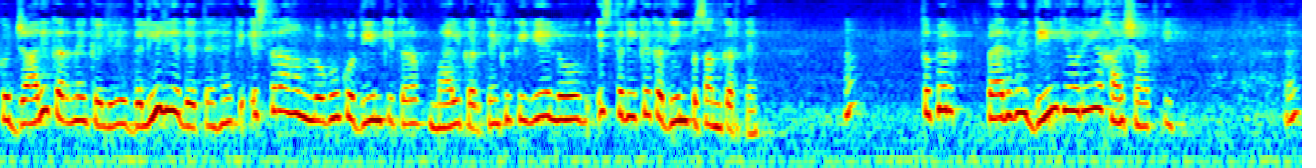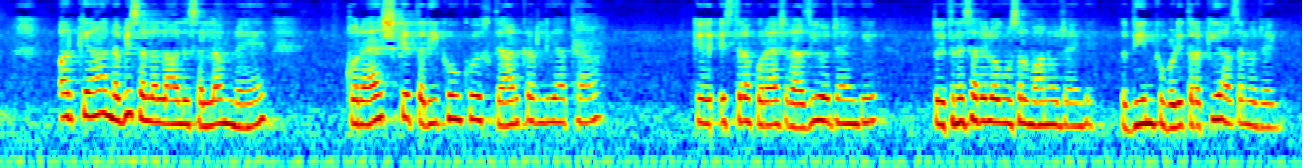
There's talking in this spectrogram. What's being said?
کو جاری کرنے کے لیے دلیل یہ دیتے ہیں کہ اس طرح ہم لوگوں کو دین کی طرف مائل کرتے ہیں، کیونکہ یہ لوگ اس طریقے کا دین پسند کرتے ہیں۔ ہاں؟ تو پھر پیروی دین کی ہو رہی ہے خواہشات کی؟ ہاں؟ اور کیا نبی صلی اللہ علیہ وسلم نے قریش کے طریقوں کو اختیار کر لیا تھا کہ اس طرح قریش راضی ہو جائیں گے تو اتنے سارے لوگ مسلمان ہو جائیں گے، تو دین کو بڑی ترقی حاصل ہو جائے گی؟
